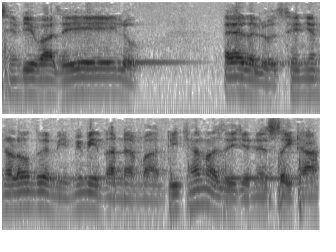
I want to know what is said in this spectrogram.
ဆင်ပြေပါစေလို့အဲဒါလို့ဆင်ញနှလုံးသွင်းပြီးမိမိတဏ္ဍာမှာဒီချမ်းသာစေခြင်းနဲ့စိတ်ထား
